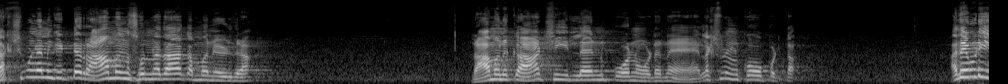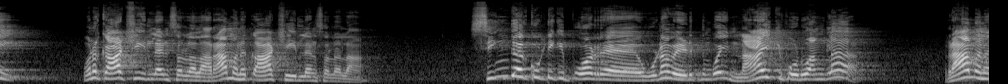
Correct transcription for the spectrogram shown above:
லக்ஷ்மணன்கிட்ட ராமன் சொன்னதா கம்மன் எழுதுகிறான் ராமனுக்கு ஆட்சி இல்லைன்னு போன உடனே லக்ஷ்மணன் கோவப்பட்டான். அது எப்படி உனக்கு ஆட்சி இல்லைன்னு சொல்லலாம். ராமனுக்கு ஆட்சி இல்லைன்னு சொல்லலாம். சிங்கக்குட்டிக்கு போடுற உணவை எடுத்து போய் நாய்க்கு போடுவாங்களா? ராமன்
